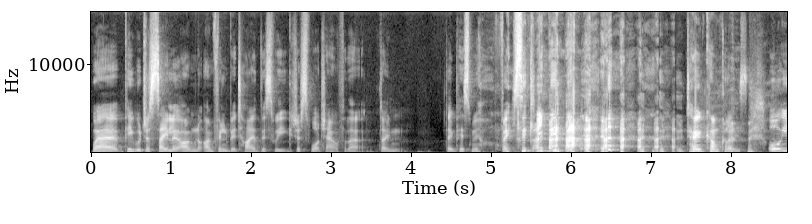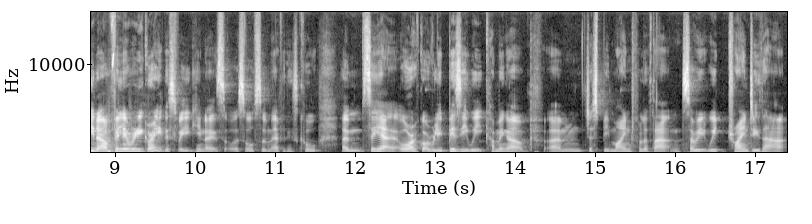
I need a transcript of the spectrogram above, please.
where people just say, "Look, I'm not, I'm feeling a bit tired this week. Just watch out for that. Don't." Don't piss me off, basically. Don't come close. Or, you know, I'm feeling really great this week. You know, it's, it's awesome. Everything's cool. Um, so, yeah, or I've got a really busy week coming up. Um, just be mindful of that. So, we, we try and do that.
